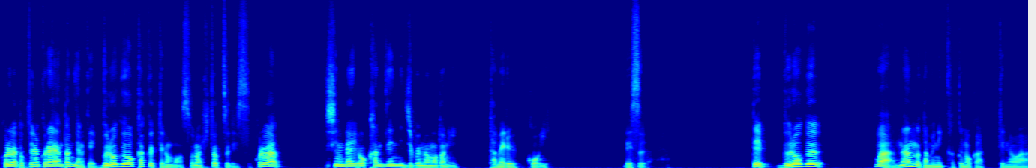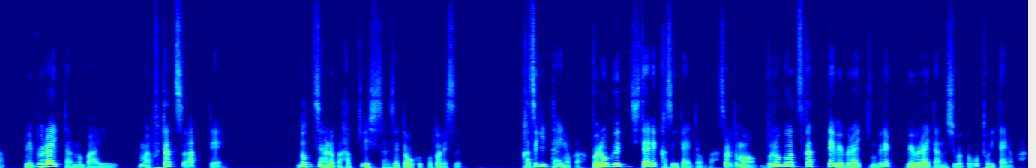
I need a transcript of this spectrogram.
これは特定のクライアントにじゃなくて、ブログを書くっていうのもその一つです。これは信頼を完全に自分のもとに貯める行為です。で、ブログは何のために書くのかっていうのは、ウェブライターの場合、まあ二つあって、どっちなのかはっきりさせておくことです。稼ぎたいのか、ブログ自体で稼ぎたいのか、それともブログを使ってウェブライティングでウェブライターの仕事を取りたいのか、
